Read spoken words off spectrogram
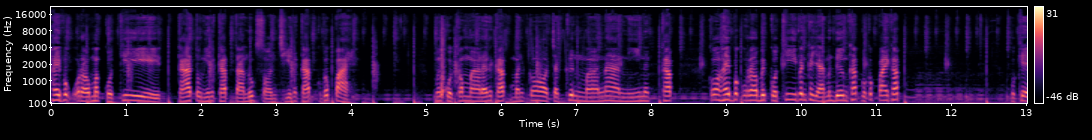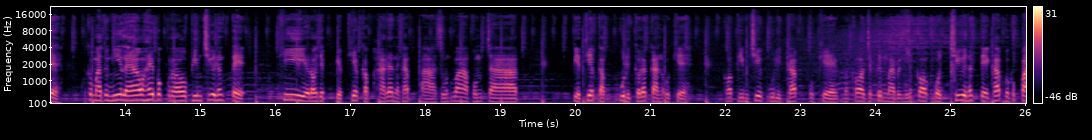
ให้พวกเรามากดที่การ์ดตรงนี้นะครับ ตามลูกศรชี้นะครับกดเข้าไป เมื่อกดเข้ามาแล้วนะครับ มันก็จะขึ้นมาหน้านี้นะครับ ก็ให้พวกเราไปกดที่เป็นขยายเหมือนเดิมครับกดเข้าไปครับ โอเคกดเข้ามาตรงนี้แล้วให้พวกเราพิมพ์ชื่อนักเตะที่เราจะเปรียบเทียบกับฮาร์เดนนะครับอ่าสมมติว่าผมจะเปรียบเทียบกับกูริตก็แล้วกันโอเค ก็พิมพ์ชื่อกูริตครับโอเค มันก็จะขึ้นมาแบบนี้ก็กดชื่อนักเตะครับกดเข้าไป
